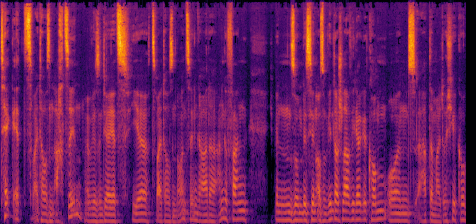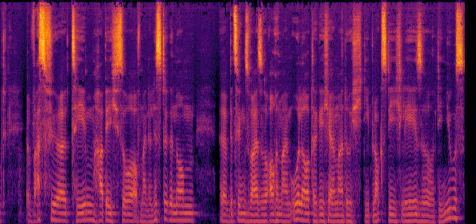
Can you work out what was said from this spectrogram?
TechEd 2018. Wir sind ja jetzt hier 2019 gerade angefangen. Ich bin so ein bisschen aus dem Winterschlaf wiedergekommen und habe da mal durchgeguckt, was für Themen habe ich so auf meine Liste genommen, äh, beziehungsweise auch in meinem Urlaub, da gehe ich ja immer durch die Blogs, die ich lese und die News.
